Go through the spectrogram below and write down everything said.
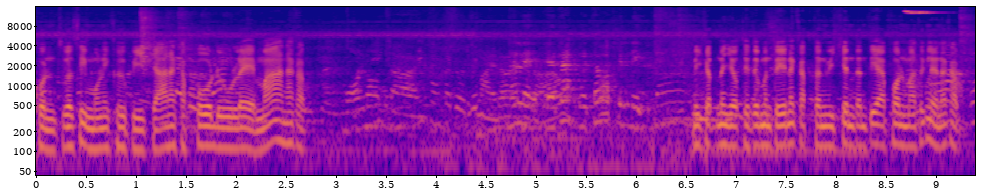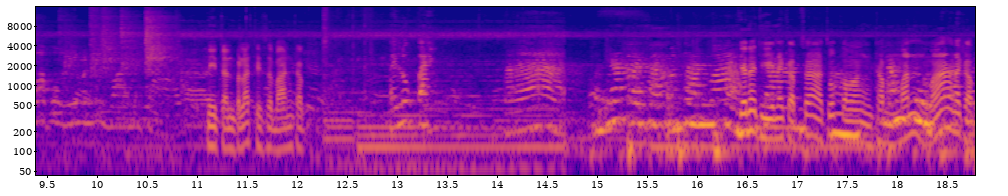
คนเสื้อสีม่วงนี่คือปีจ้านะครับผู้ดูแลม้านะครับ นั่นแหละแต่ถ้าเกิดถ้าว่าเป็นเหล็กนะนี่กับนายกเทศมนตรีนะครับท่านวิเชียนตันเตียพลมาถึงเลยนะครับ เพราะว่าพวกนี้มันวุ่นวายมันจ่ายนี่ท่านประหลัดเทศบาลครับ ไปลูกไปมาขออนุญาตประชาสัมพันธ์ค่ะ เจ้าหน้าที่นะครับซาทุกกำลังทำมันม้านะครับ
